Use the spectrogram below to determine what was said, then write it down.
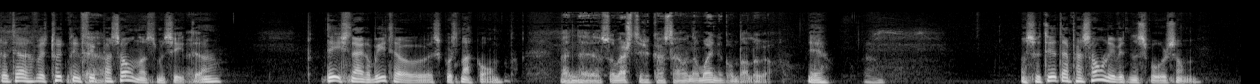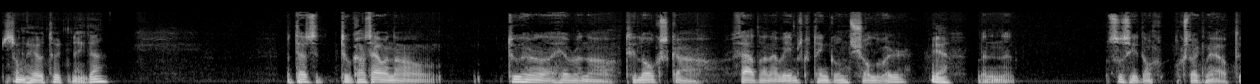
Det er vi tutning for personer som sitter. Ja. Det er ikke nægge vi til å skulle snakke om. Men uh, så verst du kan ha en mening om det alle. Ja. Altså, det er det personlige vittnesbord som, som har tøytning, ikke? Men det er, du kan se en du har en teologiska fædren av hvem skal tenke om sjolver. Ja. Men så sier de også vekkene at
